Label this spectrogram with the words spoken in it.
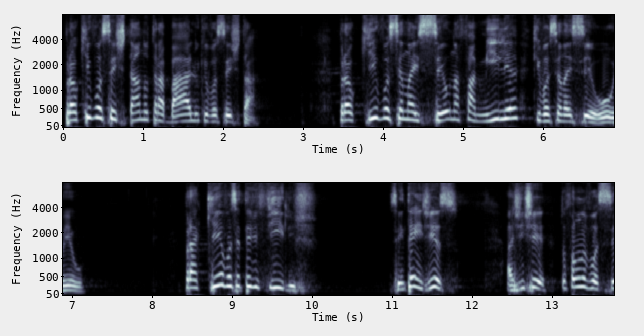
Para o que você está no trabalho que você está? Para o que você nasceu na família que você nasceu, ou eu? Para que você teve filhos? Você entende isso? A gente, estou falando você,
